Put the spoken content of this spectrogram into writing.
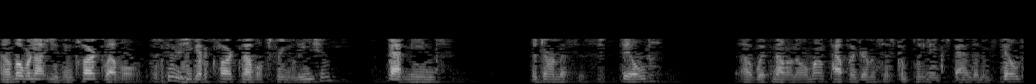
And although we're not using Clark level, as soon as you get a Clark level 3 lesion, that means the dermis is filled uh, with melanoma. Papillodermis is completely expanded and filled.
